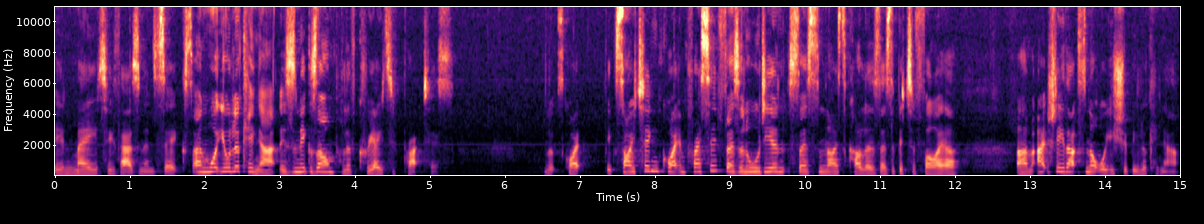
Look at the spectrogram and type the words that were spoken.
in May 2006, and what you're looking at is an example of creative practice. Looks quite exciting, quite impressive. There's an audience, there's some nice colours, there's a bit of fire. Um, actually, that's not what you should be looking at.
